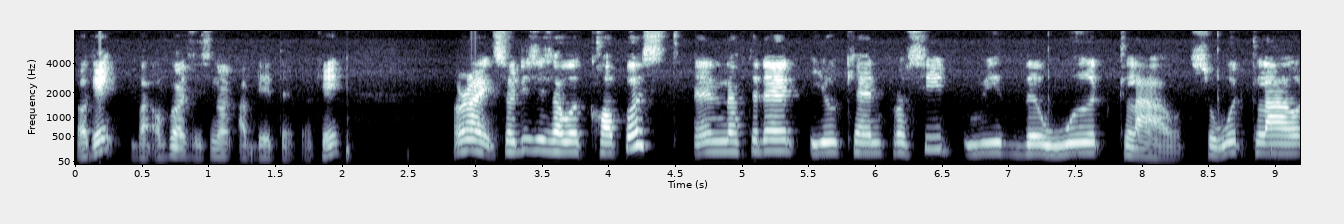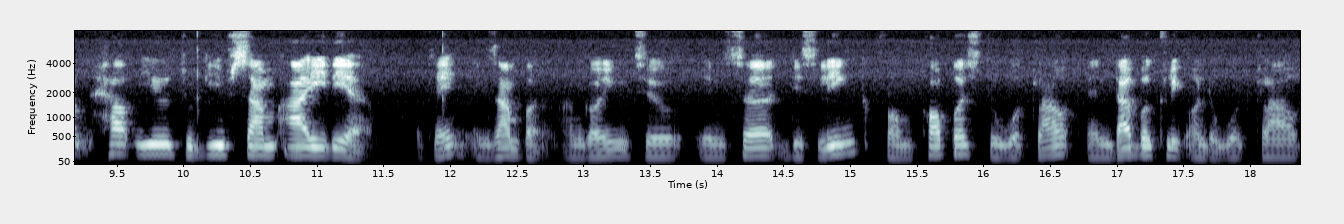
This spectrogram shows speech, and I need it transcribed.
Okay? But of course it's not updated. Okay? Alright. So this is our corpus. And after that you can proceed with the word cloud. So word cloud help you to give some idea okay example I'm going to insert this link from corpus to word cloud and double click on the word cloud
